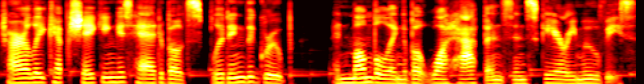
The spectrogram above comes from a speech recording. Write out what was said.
Charlie kept shaking his head about splitting the group and mumbling about what happens in scary movies.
